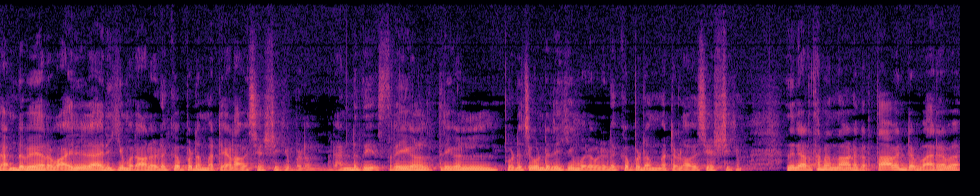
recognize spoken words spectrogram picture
രണ്ടുപേർ വയലിലായിരിക്കും ഒരാൾ എടുക്കപ്പെടും മറ്റേയാൾ അവശേഷിക്കപ്പെടും. രണ്ട് സ്ത്രീകൾ സ്ത്രീകളിൽ പൊടിച്ചുകൊണ്ടിരിക്കും ഒരാൾ എടുക്കപ്പെടും മറ്റുള്ള അവശേഷിക്കും. ഇതിന്റെ അർത്ഥം എന്താണ്? കർത്താവിന്റെ വരവ്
